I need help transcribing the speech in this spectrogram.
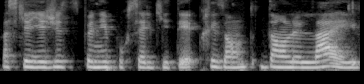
parce qu'il est juste disponible pour celles qui étaient présentes dans le live.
